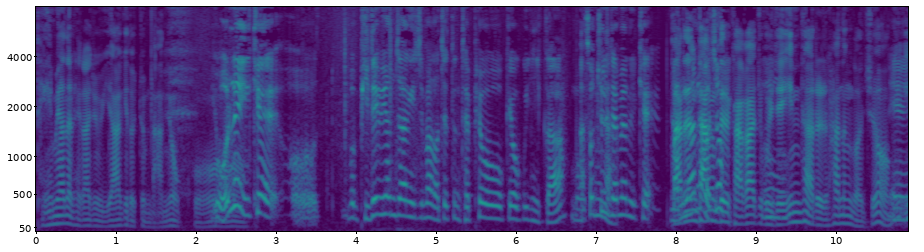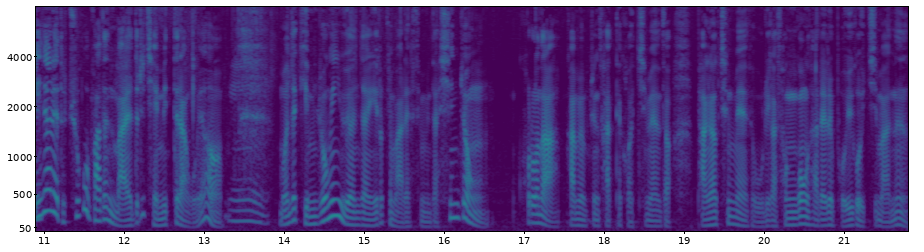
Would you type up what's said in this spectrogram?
대면을 해가지고 이야기도 좀 나눴고 원래 이렇게 어, 뭐 비대위원장이지만 어쨌든 대표격이니까 뭐 선출이 되면 이렇게 다른 당들 거죠? 가가지고 음. 이제 인사를 하는 거죠. 예. 이 자리에도 주고 받은 말들이 재밌더라고요. 음. 먼저 김종인 위원장이 이렇게 말했습니다. 신종 코로나 감염증 사태 거치면서 방역 측면에서 우리가 성공 사례를 보이고 있지만은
